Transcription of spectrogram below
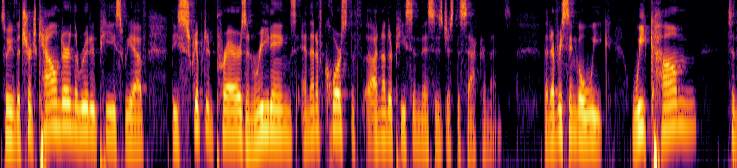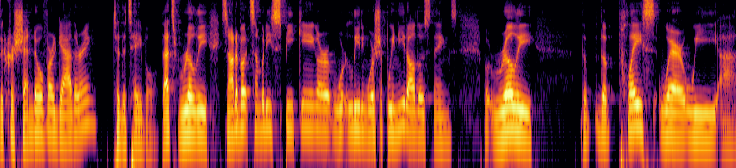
So we have the church calendar and the rooted piece. We have these scripted prayers and readings, and then of course the, another piece in this is just the sacraments. That every single week we come to the crescendo of our gathering to the table. That's really, it's not about somebody speaking or leading worship. We need all those things, but really, the, the place where we uh,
